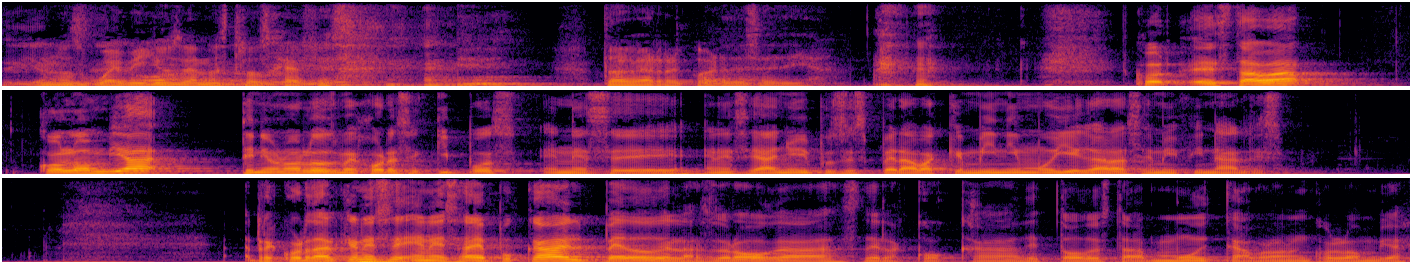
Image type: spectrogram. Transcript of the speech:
en los huevillos de nuestros jefes. Todavía recuerdo ese día. Estaba Colombia tenía uno de los mejores equipos en ese, en ese año y pues esperaba que mínimo llegara a semifinales. Recordar que en, ese, en esa época el pedo de las drogas, de la coca, de todo estaba muy cabrón en Colombia.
